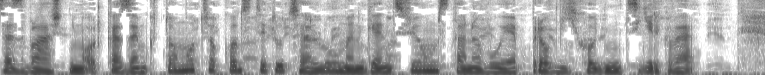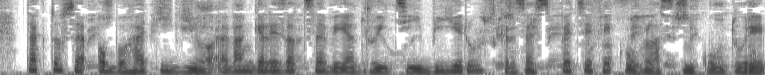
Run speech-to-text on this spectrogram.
se zvláštním odkazem k tomu, co konstituce Lumen Gentium stanovuje pro východní církve. Takto se obohatí dílo evangelizace vyjadřující víru skrze specifiku vlastní kultury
